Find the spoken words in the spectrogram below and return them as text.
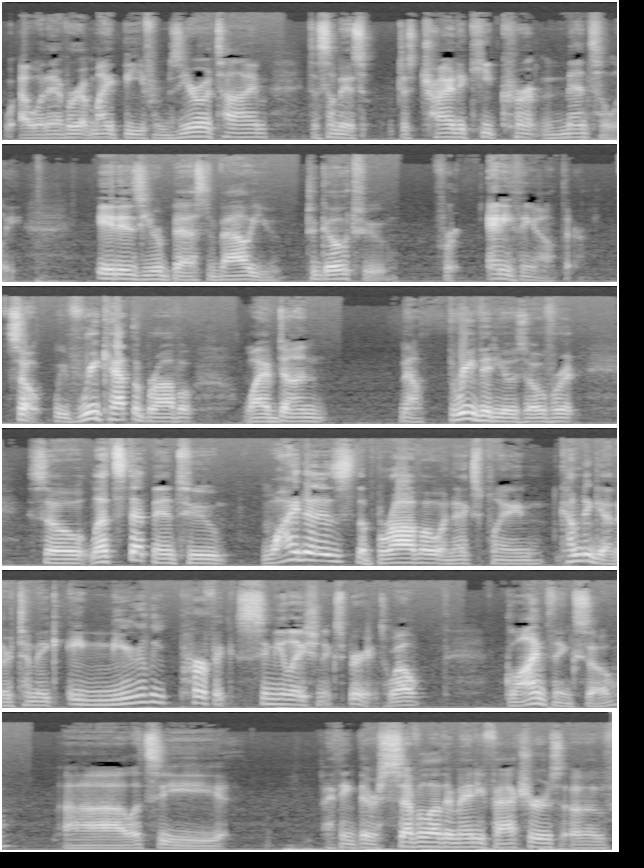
whatever it might be, from zero time to somebody that's just trying to keep current mentally. It is your best value to go to for anything out there. So we've recapped the Bravo why I've done now three videos over it. So let's step into why does the Bravo and X-Plane come together to make a nearly perfect simulation experience? Well, Gleim thinks so. Uh, let's see. I think there are several other manufacturers of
